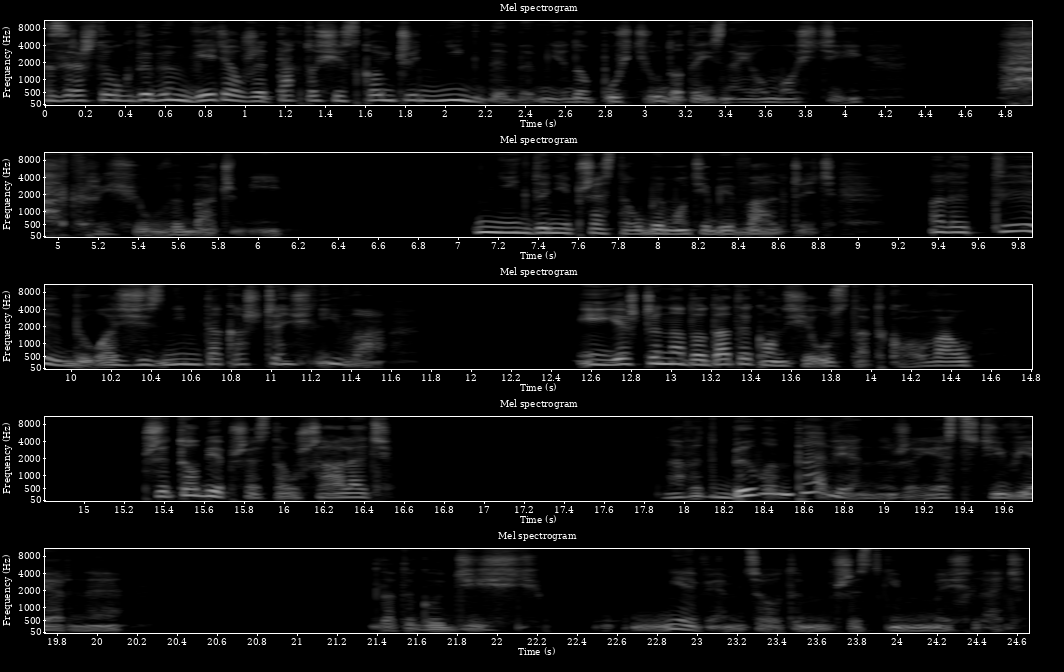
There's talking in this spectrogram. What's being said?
Zresztą, gdybym wiedział, że tak to się skończy, nigdy bym nie dopuścił do tej znajomości. Krysiu, wybacz mi. Nigdy nie przestałbym o ciebie walczyć, ale ty byłaś z nim taka szczęśliwa. I jeszcze na dodatek on się ustatkował. Przy tobie przestał szaleć. Nawet byłem pewien, że jest ci wierny. Dlatego dziś nie wiem, co o tym wszystkim myśleć.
